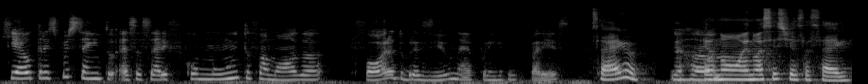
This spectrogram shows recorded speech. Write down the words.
que é o 3%. Essa série ficou muito famosa fora do Brasil, né? Por incrível que pareça. Sério? Uhum. Eu, não, eu não assisti essa série.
